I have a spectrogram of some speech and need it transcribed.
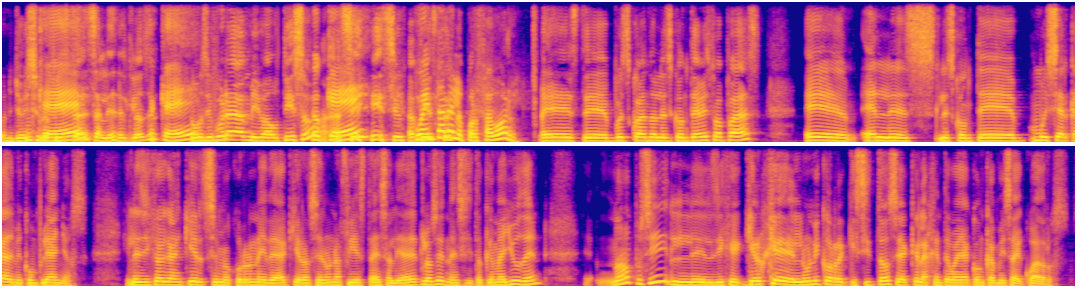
Bueno, yo hice una fiesta de salida del closet. Ok. Como si fuera mi bautizo. Ok. Así, hice una Cuéntamelo, por favor. Este, pues cuando les conté a mis papás, eh, él les, les conté muy cerca de mi cumpleaños. Y les dije, oigan, quiero, se me ocurre una idea, quiero hacer una fiesta de salida del closet, necesito que me ayuden. No, pues sí, les dije, quiero que el único requisito sea que la gente vaya con camisa de cuadros.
